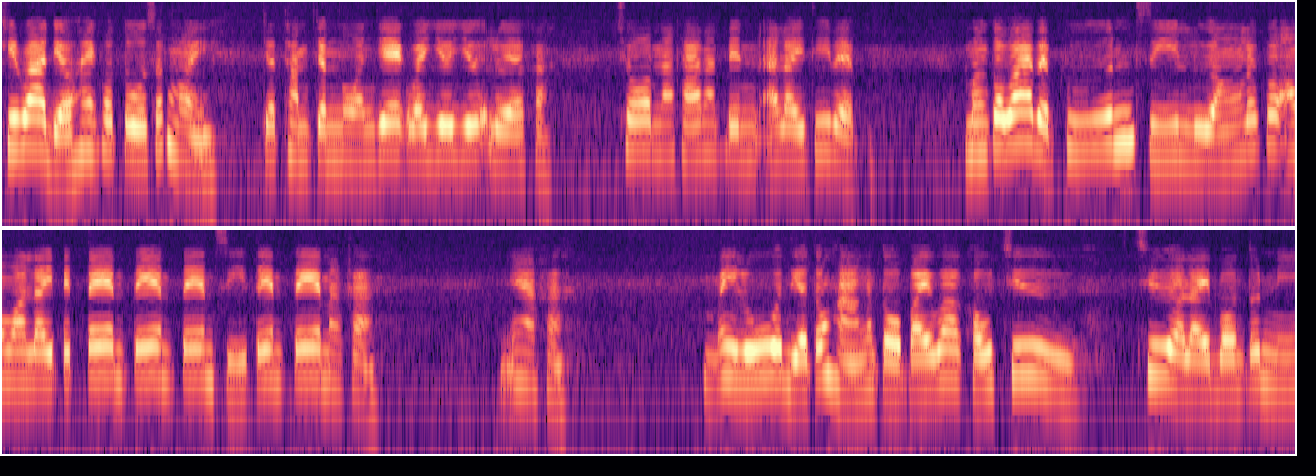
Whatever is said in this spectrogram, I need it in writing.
คิดว่าเดี๋ยวให้เขาโตสักหน่อย จะทำจำนวนแยกไว้เยอะๆเลยค่ะ ชอบนะคะ มันเป็นอะไรที่แบบเหมือนกับว่าแบบพื้นสีเหลืองแล้วก็เอาอะไรไปเต้มเต้มเต้มสีเต้มเต้มอะค่ะ เนี่ยค่ะ ไม่รู้เดี๋ยวต้องหากันต่อไปว่าเขาชื่อชื่ออะไรบนต้นนี้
